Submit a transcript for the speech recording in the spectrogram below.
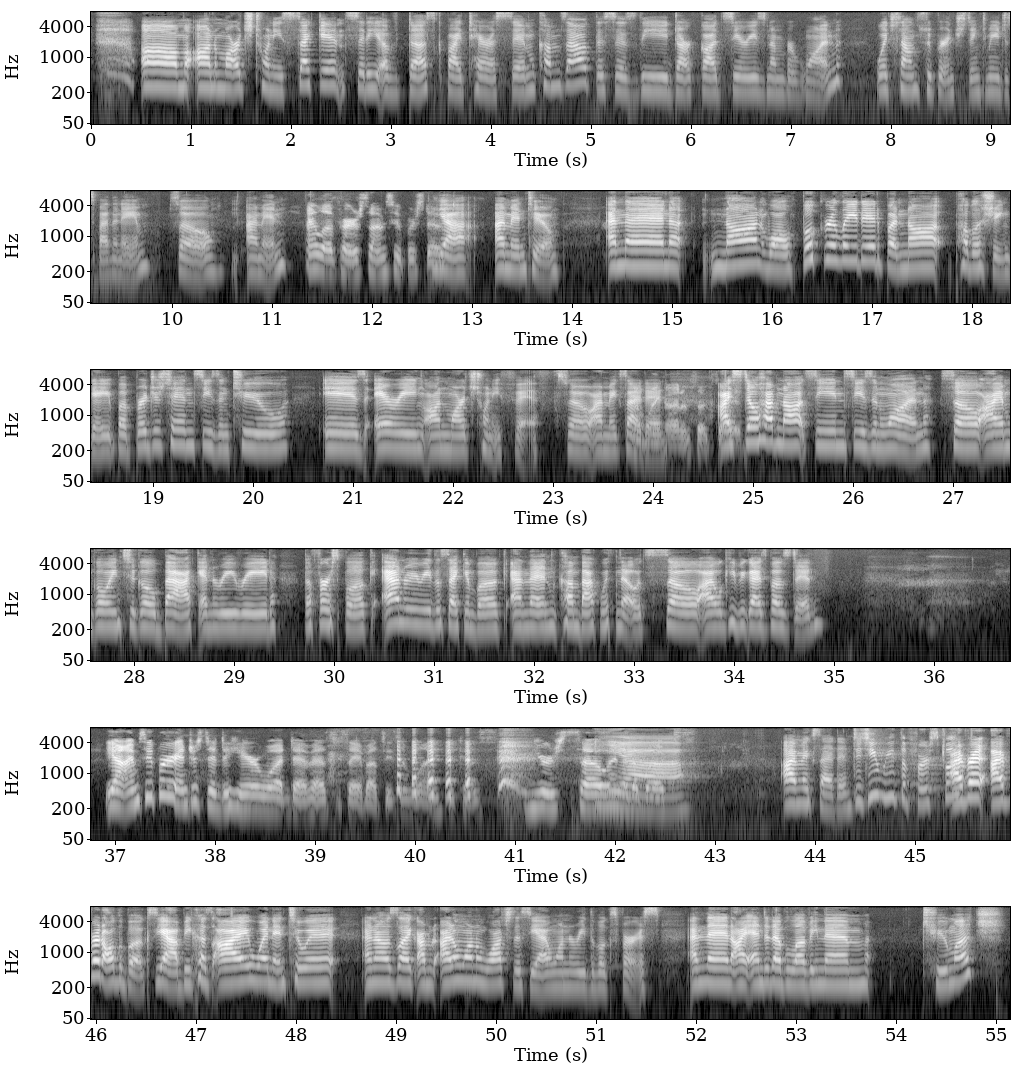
um, on March 22nd, City of Dusk by Tara Sim comes out. This is the Dark God series number one, which sounds super interesting to me just by the name. So I'm in. I love her, so I'm super stoked. Yeah, I'm in too. And then non, well, book related, but not publishing date, but Bridgerton season two is airing on March 25th. So I'm excited. Oh my God, I'm so excited. I still have not seen season one, so I am going to go back and reread the first book and reread the second book and then come back with notes. So I will keep you guys posted. Yeah, I'm super interested to hear what Dev has to say about season one because you're so into yeah. the books. I'm excited. Did you read the first book? I've read I've read all the books. Yeah, because I went into it and I was like, I'm, I don't want to watch this yet. I want to read the books first. And then I ended up loving them too much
